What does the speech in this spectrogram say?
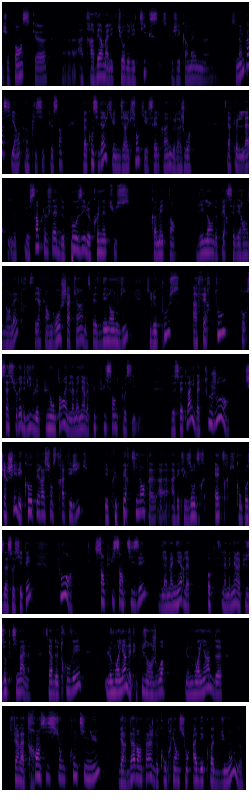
je pense que à travers ma lecture de l'éthique, ce que j'ai quand même c'est même pas si implicite que ça. Il va considérer qu'il y a une direction qui est celle quand même de la joie. C'est-à-dire que le, simple fait de poser le conatus comme étant l'élan de persévérance dans l'être, c'est-à-dire qu'en gros, chacun, une espèce d'élan de vie qui le pousse à faire tout pour s'assurer de vivre le plus longtemps et de la manière la plus puissante possible. De ce fait-là, il va toujours chercher les coopérations stratégiques les plus pertinentes avec les autres êtres qui composent la société pour s'empuissantiser de la manière la la manière la plus optimale. C'est-à-dire de trouver le moyen d'être le plus en joie, le moyen de faire la transition continue vers davantage de compréhension adéquate du monde,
